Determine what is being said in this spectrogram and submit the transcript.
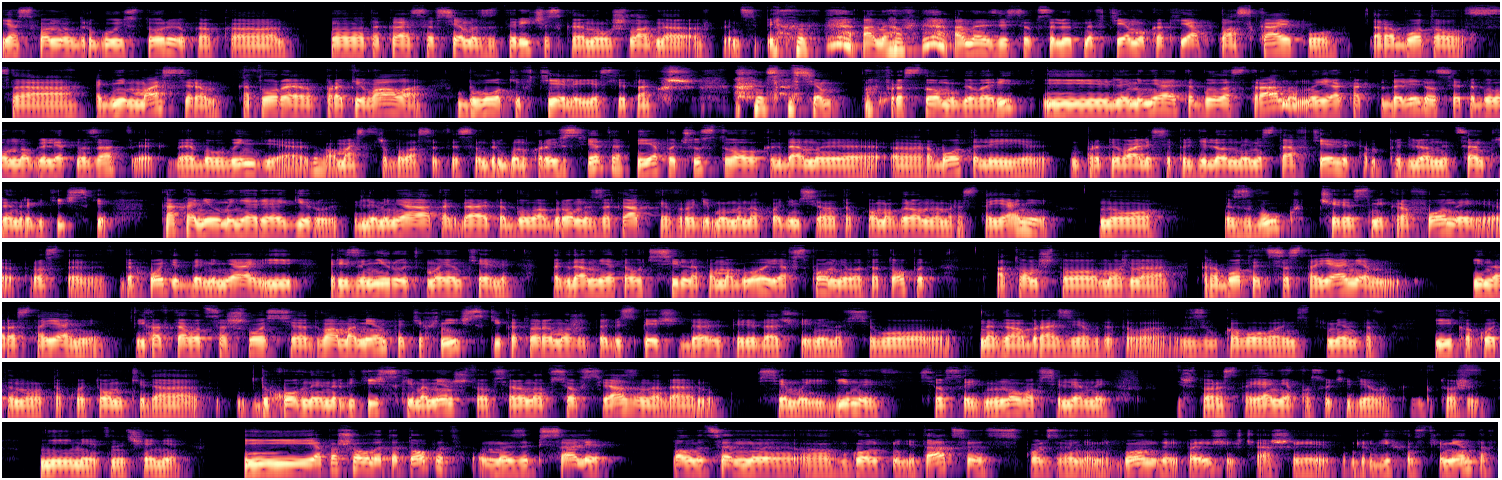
я вспомнил другую историю, как а, ну, она такая совсем эзотерическая, но уж ладно, в принципе, она, она здесь абсолютно в тему, как я по скайпу работал с а, одним мастером, которая пропивала блоки в теле, если так уж совсем по-простому говорить. И для меня это было странно, но я как-то доверился. Это было много лет назад, когда я был в Индии, ну, а мастер была, соответственно, в другом краю света. И я почувствовал, когда мы э, работали и пропивались определенные места в теле, там определенные центры энергетические, как они у меня реагируют. для меня тогда это было огромной загадкой. Вроде бы мы находимся на таком огромном расстоянии, но звук через микрофоны э, просто доходит до меня и резонирует в моем теле. Тогда мне это очень сильно помогло, я вспомнил этот опыт о том, что можно работать с состоянием и на расстоянии. И как-то вот сошлось э, два момента технические, которые может обеспечить да, передачу именно всего многообразия вот этого звукового инструментов и какой-то, ну, такой тонкий, да, духовный, энергетический момент, что все равно все связано, да, ну, все мы едины, все соединено во Вселенной, и что расстояние, по сути дела, как бы тоже не имеет значения. И я пошел в этот опыт, мы записали полноценную э, гонг-медитацию с использованием гонга и поющих чаш и там, других инструментов.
